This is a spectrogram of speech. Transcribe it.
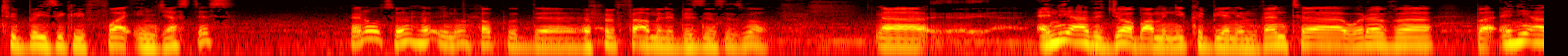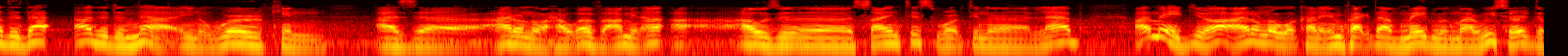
to basically fight injustice and also you know help with the family business as well uh, any other job i mean you could be an inventor whatever but any other that other than that you know working as uh, I don't know. However, I mean, I, I, I was a scientist, worked in a lab. I made, you know, I don't know what kind of impact I've made with my research, the,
